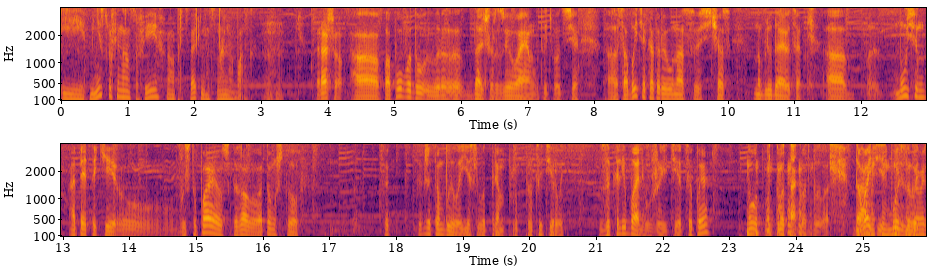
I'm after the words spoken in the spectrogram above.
и министру финансов, и а, председателю Национального банка. Хорошо. А по поводу э, дальше развиваем вот эти вот все а, события, которые у нас сейчас наблюдаются. Мусин, опять-таки, э, выступая, сказал о том, что как, как же там было, если вот прям процитировать, заколебали уже эти ЭЦП, ну вот, вот, вот так вот было. Давайте использовать,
